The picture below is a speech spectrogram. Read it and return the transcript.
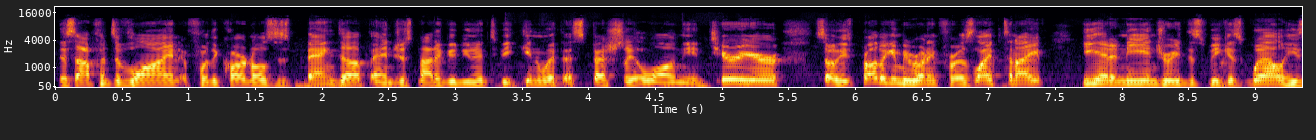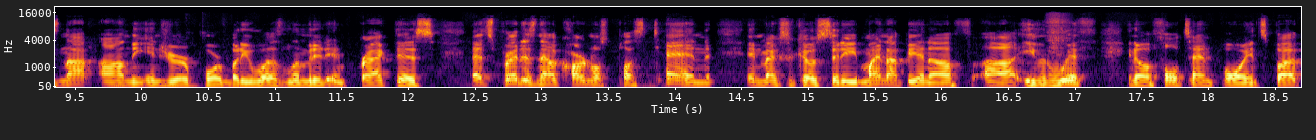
This offensive line for the Cardinals is banged up and just not a good unit to begin with, especially along the interior. So he's probably going to be running for his life tonight. He had a knee injury this week as well. He's not on the injury report, but he was limited in practice. That spread is now Cardinals plus 10 in Mexico City. Might not be enough, uh, even with, you know, a full 10 points. But,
